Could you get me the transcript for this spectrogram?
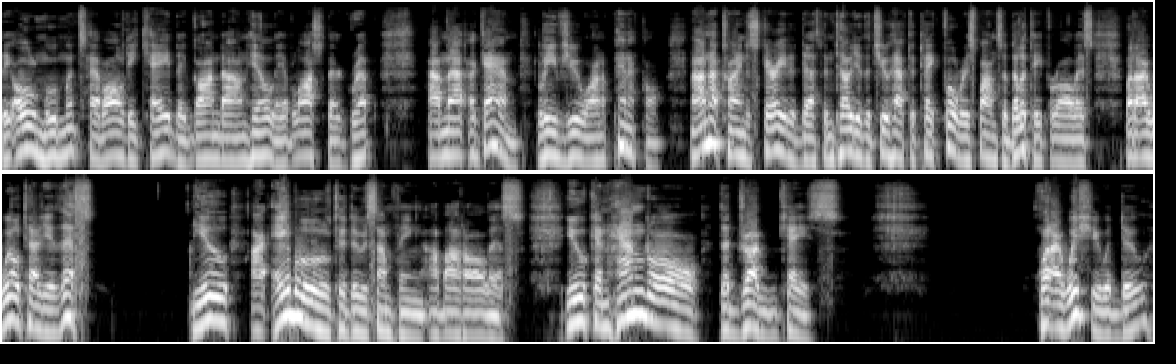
The old movements have all decayed, they've gone downhill, they have lost their grip, and that again leaves you on a pinnacle. Now I'm not trying to scare you to death and tell you that you have to take full responsibility for all this, but I will tell you this. You are able to do something about all this. You can handle the drug case. What I wish you would do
